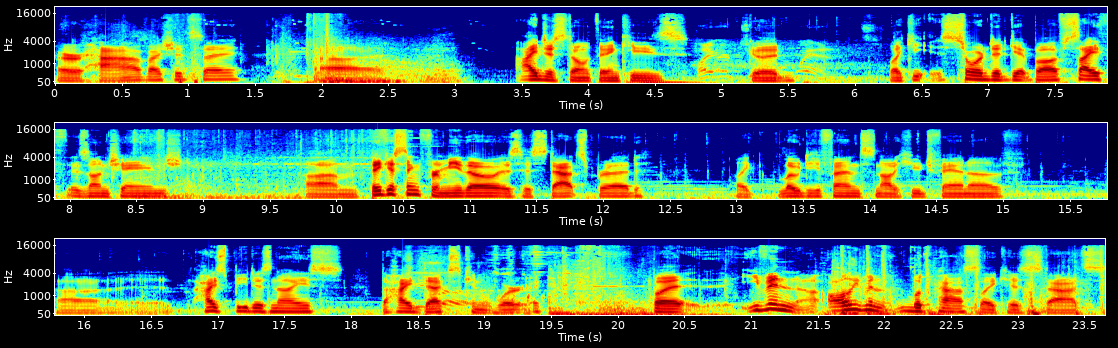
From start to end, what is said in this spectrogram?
or have I should say. Uh, I just don't think he's good. Like he, sword did get buffed. Scythe is unchanged. Um, biggest thing for me though is his stat spread. Like low defense, not a huge fan of. Uh, high speed is nice. The high dex can work, but even I'll even look past like his stats.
